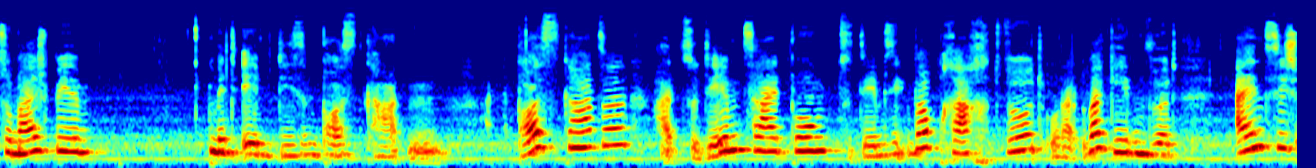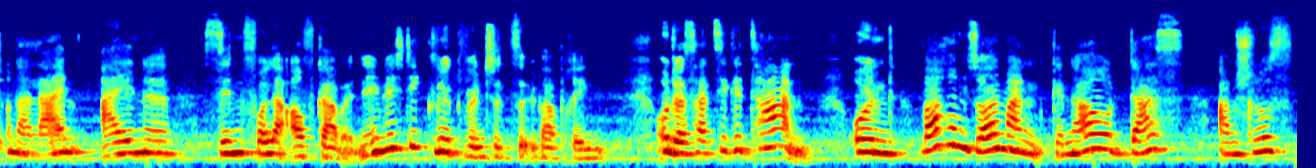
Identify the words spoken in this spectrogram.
Zum Beispiel mit eben diesen Postkarten. Eine Postkarte hat zu dem Zeitpunkt, zu dem sie überbracht wird oder übergeben wird, einzig und allein eine sinnvolle Aufgabe, nämlich die Glückwünsche zu überbringen. Und das hat sie getan. Und warum soll man genau das am Schluss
